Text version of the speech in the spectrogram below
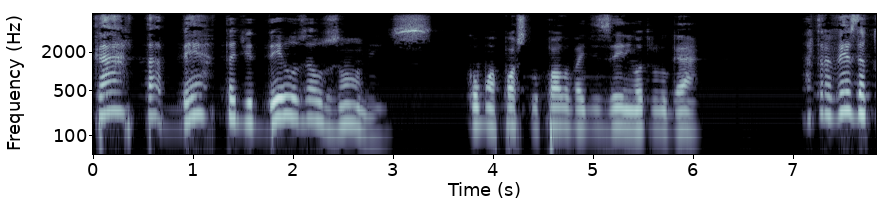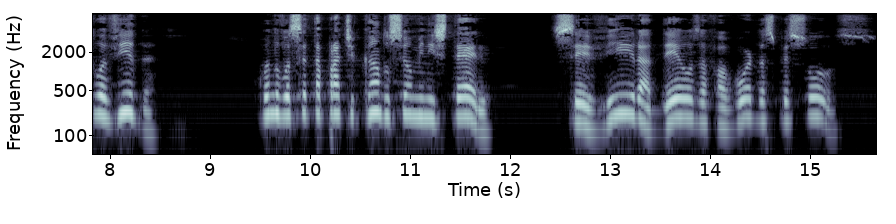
carta aberta de Deus aos homens, como o apóstolo Paulo vai dizer em outro lugar. Através da tua vida, quando você está praticando o seu ministério, servir a Deus a favor das pessoas.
